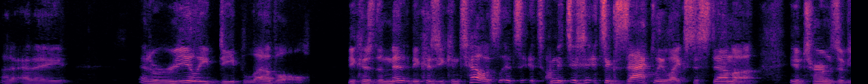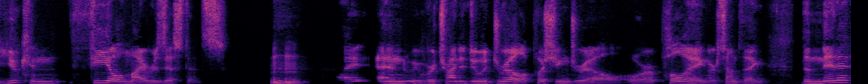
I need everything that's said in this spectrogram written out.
at, at a at a really deep level because the minute because you can tell it's it's it's I mean it's, it's exactly like Systema in terms of you can feel my resistance. Mm -hmm. right? And we were trying to do a drill, a pushing drill or a pulling or something. The minute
